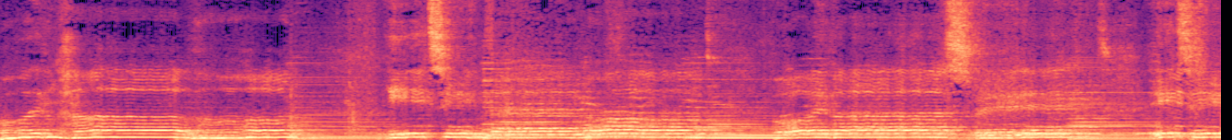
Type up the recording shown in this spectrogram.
Boed fy nghalon i ti'n demol, boed fy ysbryd i ti'n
